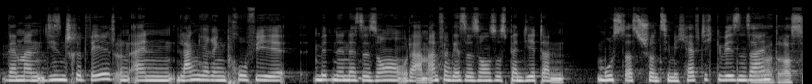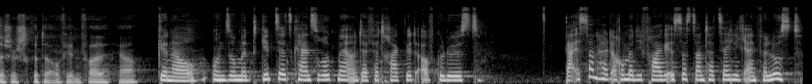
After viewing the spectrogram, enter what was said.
wenn man diesen Schritt wählt und einen langjährigen Profi mitten in der Saison oder am Anfang der Saison suspendiert, dann muss das schon ziemlich heftig gewesen sein. Ja, drastische Schritte auf jeden Fall, ja. Genau. Und somit gibt es jetzt kein Zurück mehr und der Vertrag wird aufgelöst. Da ist dann halt auch immer die Frage, ist das dann tatsächlich ein Verlust?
